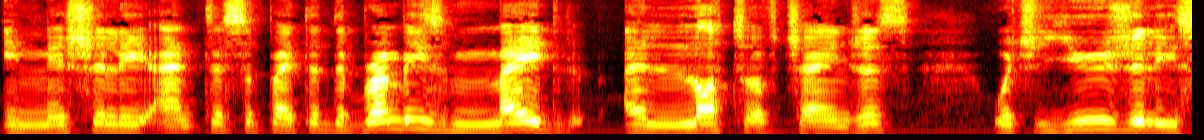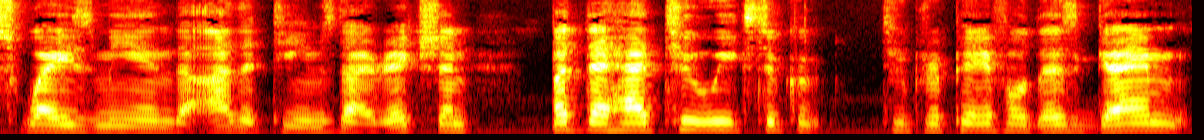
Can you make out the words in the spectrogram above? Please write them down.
initially anticipated. The Brumbies made a lot of changes, which usually sways me in the other team's direction. But they had two weeks to to prepare for this game.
